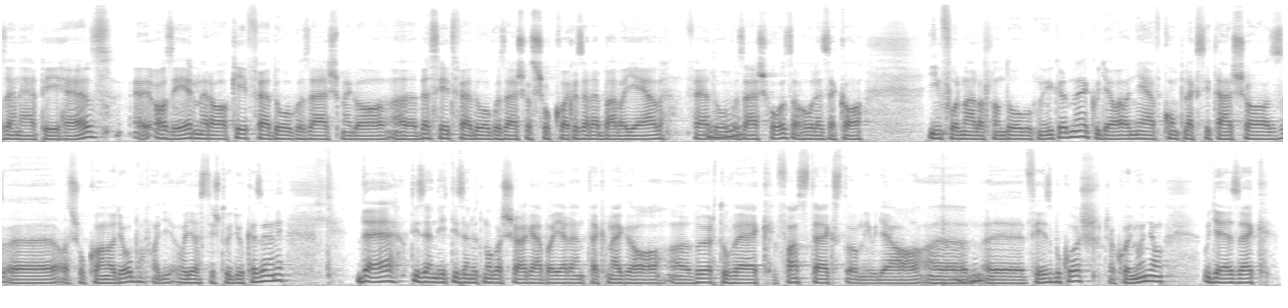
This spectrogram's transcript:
az NLP-hez, azért, mert a képfeldolgozás meg a beszédfeldolgozás az sokkal közelebb áll a jel feldolgozáshoz, ahol ezek a informálatlan dolgok működnek. Ugye a nyelv komplexitása az, az sokkal nagyobb, hogy, hogy ezt is tudjuk kezelni. De 14-15 magasságában jelentek meg a, a Word2Vec, FastText, ami ugye a, a, a Facebookos, csak hogy mondjam, ugye ezek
